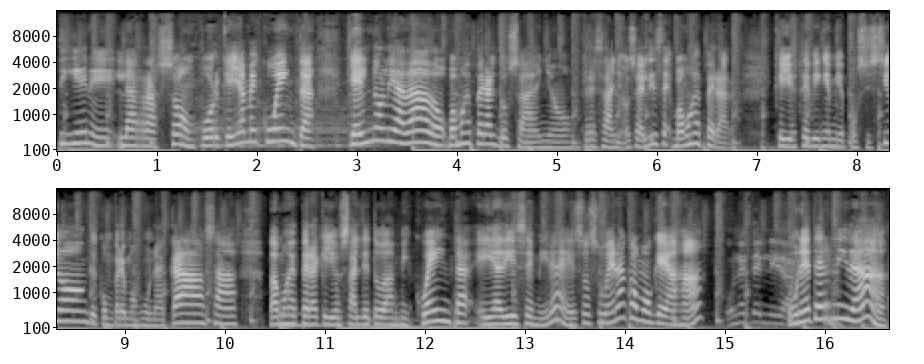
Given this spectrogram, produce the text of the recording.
tiene la razón, porque ella me cuenta que él no le ha dado, vamos a esperar dos años, tres años, o sea, él dice, vamos a esperar que yo esté bien en mi posición, que compremos una casa, vamos a esperar que yo salde todas mis cuentas. Ella dice, mira, eso suena como que, ajá. Una eternidad. Una eternidad.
